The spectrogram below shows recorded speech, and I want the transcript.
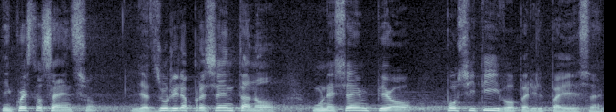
In questo senso gli azzurri rappresentano un esempio positivo per il Paese,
